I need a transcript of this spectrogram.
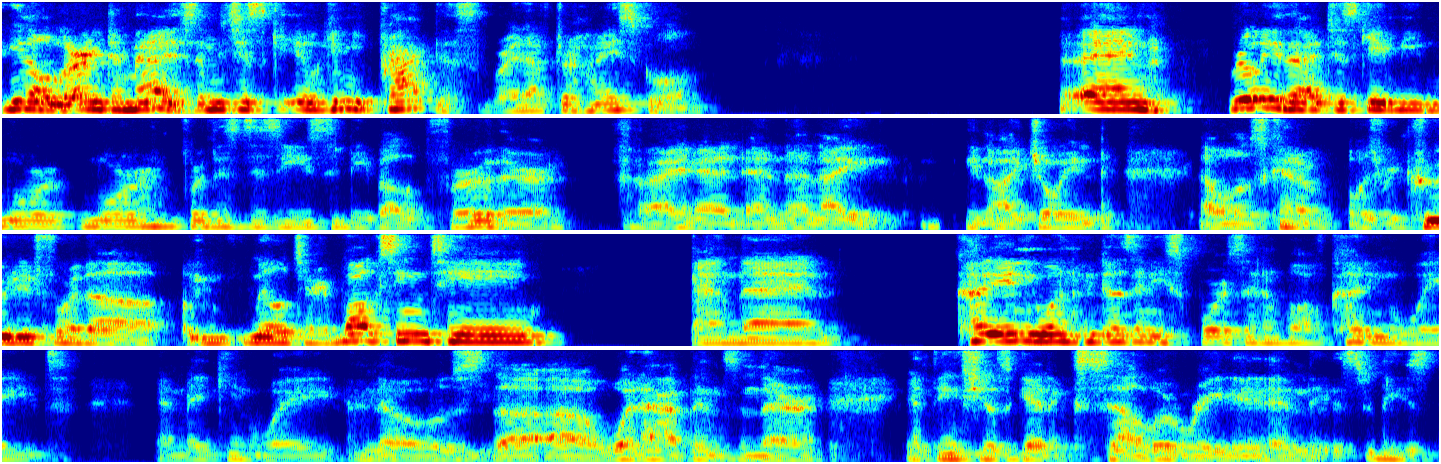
you know learn to manage. Let me just it'll give me practice right after high school. And really that just gave me more more for this disease to develop further. Right. And and then I, you know, I joined I was kind of I was recruited for the military boxing team, and then cut anyone who does any sports that involve cutting weight and making weight knows the uh, what happens in there, and things just get accelerated. And it's these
